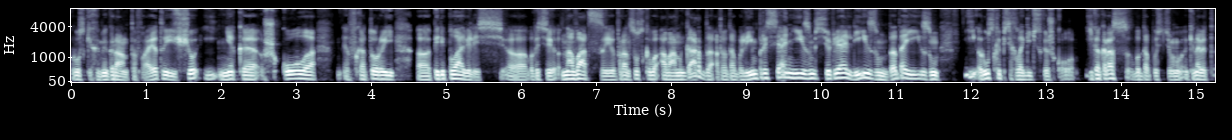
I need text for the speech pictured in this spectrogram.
русских эмигрантов, а это еще и некая школа, в которой э, переплавились вот эти новации французского авангарда, а тогда были импрессионизм, сюрреализм, дадаизм и русская психологическая школа. И как раз, вот, допустим, киновед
